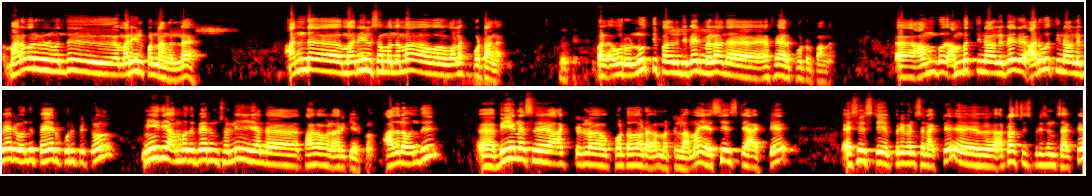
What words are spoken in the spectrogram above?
மறவர்கள் வந்து மறியல் பண்ணாங்கல்ல அந்த மறியல் சம்பந்தமா ஒரு வழக்கு போட்டாங்க. ஒரு நூத்தி பதினஞ்சு பேர் மேல அந்த எஃப்ஐஆர் போட்டிருப்பாங்க. ஐம்பது ஐம்பத்தி நாலு பேர் அறுபத்தி நாலு பேர் வந்து பெயர் குறிப்பிட்டும் மீதி ஐம்பது பேர்னு சொல்லி அந்த தகவல் அறிக்கை இருக்கும். அதுல வந்து பிஎன்எஸ் ஆக்டில் போட்டதோட மட்டும் இல்லாமல் SC ST act SC ST prevention act atrocities preventions act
